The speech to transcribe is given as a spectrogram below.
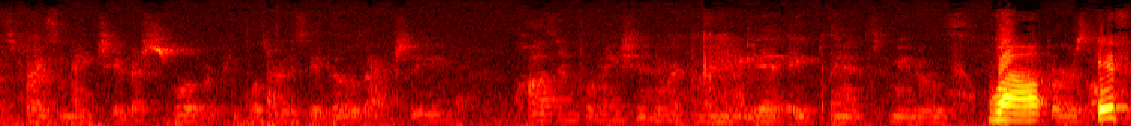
as far as nightshade vegetables, where people try to say those actually cause inflammation and recommend you eat it, eggplant, tomatoes, well, peppers, if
